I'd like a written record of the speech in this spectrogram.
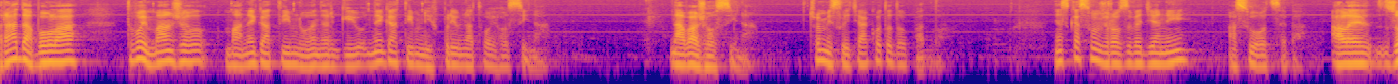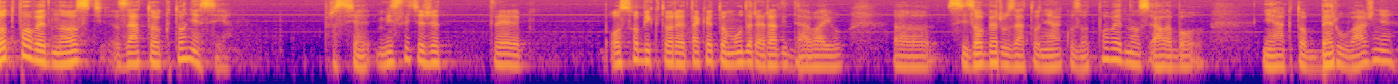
rada bola, tvoj manžel má negatívnu energiu, negatívny vplyv na tvojho syna. Na vášho syna. Čo myslíte, ako to dopadlo? Dneska sú už rozvedení a sú od seba. Ale zodpovednosť za to, kto nesie. Proste, myslíte, že tie osoby, ktoré takéto múdre rady dávajú, uh, si zoberú za to nejakú zodpovednosť alebo nejak to berú vážne?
